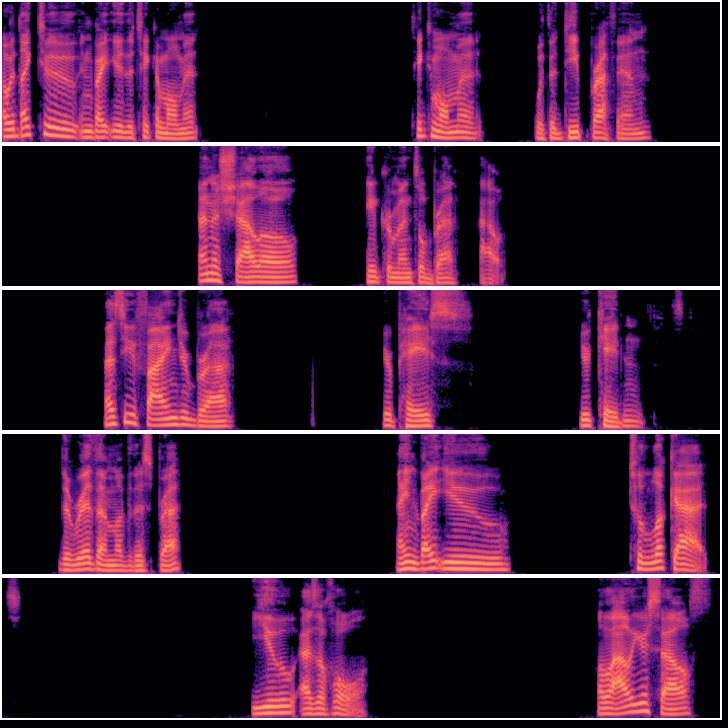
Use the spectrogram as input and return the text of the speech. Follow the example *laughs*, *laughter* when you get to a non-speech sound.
I would like to invite you to take a moment. Take a moment with a deep breath in and a shallow, incremental breath out. As you find your breath, your pace, your cadence, the rhythm of this breath, I invite you to look at you as a whole. Allow yourself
